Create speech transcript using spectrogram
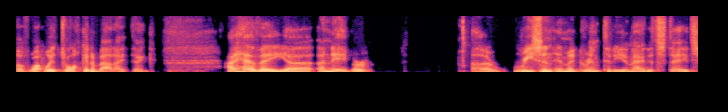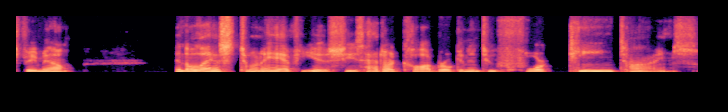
of what we're talking about, I think. I have a, uh, a neighbor, a recent immigrant to the United States, female. In the last two and a half years, she's had her car broken into 14 times.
